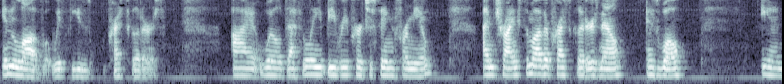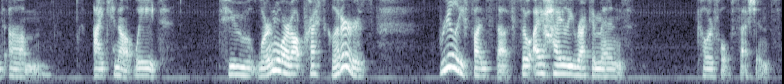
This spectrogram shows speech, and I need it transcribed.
in love with these press glitters. I will definitely be repurchasing from you. I'm trying some other press glitters now as well. And um, I cannot wait to learn more about press glitters. Really fun stuff. So I highly recommend Colorful Obsessions.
